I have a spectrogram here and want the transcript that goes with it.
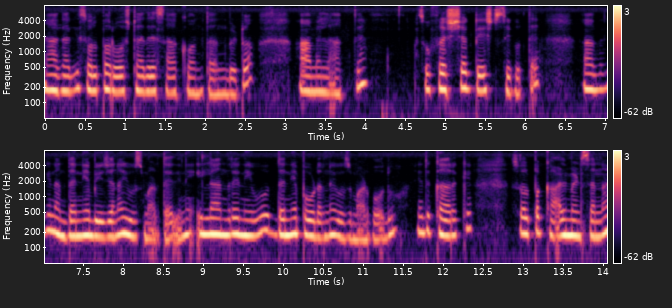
ಹಾಗಾಗಿ ಸ್ವಲ್ಪ ರೋಸ್ಟ್ ಆದರೆ ಸಾಕು ಅಂತ ಅಂದ್ಬಿಟ್ಟು ಆಮೇಲೆ ಹಾಕ್ತೆ ಸೊ ಫ್ರೆಶ್ಶಾಗಿ ಟೇಸ್ಟ್ ಸಿಗುತ್ತೆ. ಹಾಗಾಗಿ ನಾನು ಧನಿಯಾ ಬೀಜನ ಯೂಸ್ ಮಾಡ್ತಾಯಿದ್ದೀನಿ ಇಲ್ಲಾಂದರೆ ನೀವು ಧನಿಯಾ ಪೌಡರ್ನ ಯೂಸ್ ಮಾಡ್ಬೋದು. ಇದು ಖಾರಕ್ಕೆ ಸ್ವಲ್ಪ ಕಾಳು ಮೆಣಸನ್ನು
